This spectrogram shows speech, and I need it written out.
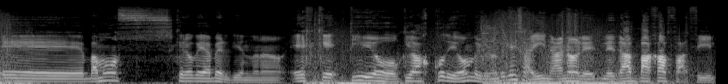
Eh, vamos Creo que ya perdiendo, nano Es que, tío, qué asco de hombre Pero no te quedes ahí, nano, le, le das baja fácil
